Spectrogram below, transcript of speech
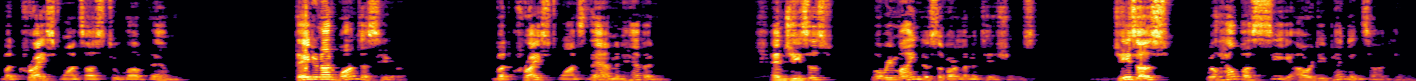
but Christ wants us to love them. They do not want us here, but Christ wants them in heaven. And Jesus will remind us of our limitations. Jesus will help us see our dependence on Him.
